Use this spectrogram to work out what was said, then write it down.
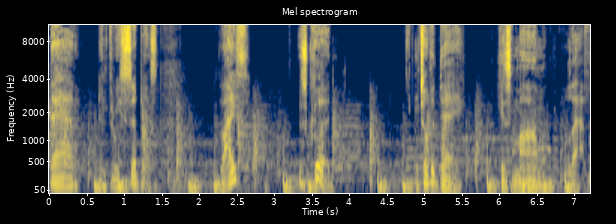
dad, and three siblings. Life is good until the day his mom left.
